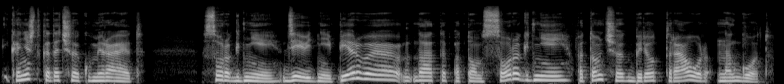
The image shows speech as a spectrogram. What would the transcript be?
И, конечно, когда человек умирает, 40 дней, 9 дней первая дата, потом 40 дней, потом человек берет траур на год.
